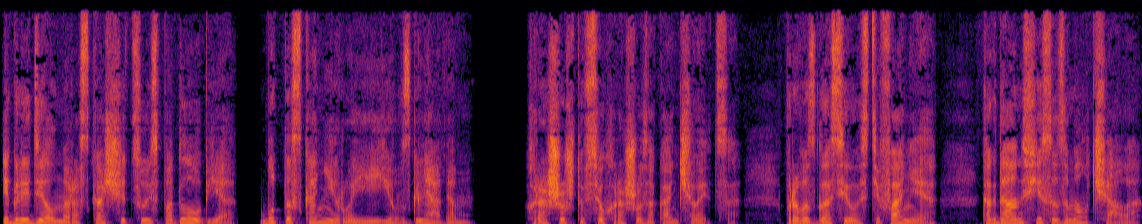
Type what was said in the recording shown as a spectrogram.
и глядел на рассказчицу из-под лобья, будто сканируя ее взглядом. «Хорошо, что все хорошо заканчивается», — провозгласила Стефания, когда Анфиса замолчала.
